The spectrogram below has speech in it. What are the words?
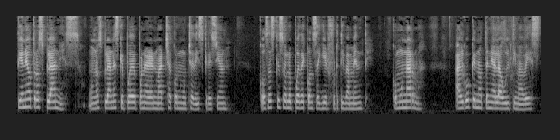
Tiene otros planes, unos planes que puede poner en marcha con mucha discreción, cosas que solo puede conseguir furtivamente, como un arma, algo que no tenía la última vez.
